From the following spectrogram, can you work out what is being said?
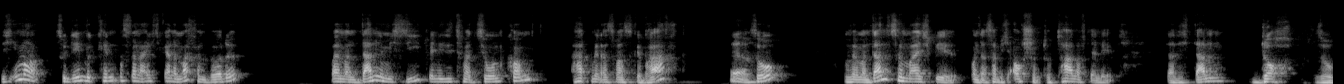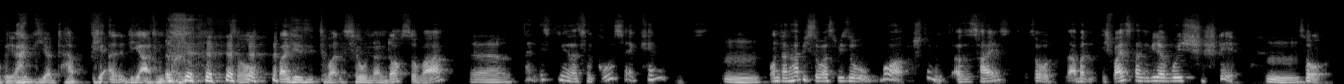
sich immer zu dem bekennt, was man eigentlich gerne machen würde, weil man dann nämlich sieht, wenn die Situation kommt, hat mir das was gebracht? Ja. So, und wenn man dann zum Beispiel, und das habe ich auch schon total oft erlebt, dass ich dann doch so reagiert habe, wie alle die anderen, so, weil die Situation dann doch so war, ja. dann ist mir das eine große Erkenntnis. Mhm. Und dann habe ich sowas wie so, boah, stimmt. Also das heißt, so, aber ich weiß dann wieder, wo ich stehe. Mhm. So,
